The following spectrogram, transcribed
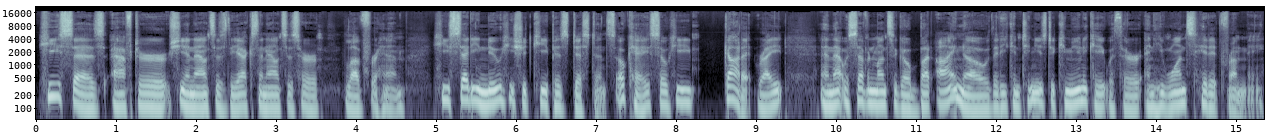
He says, after she announces, the ex announces her love for him, he said he knew he should keep his distance. Okay, so he got it, right? And that was seven months ago. But I know that he continues to communicate with her and he once hid it from me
